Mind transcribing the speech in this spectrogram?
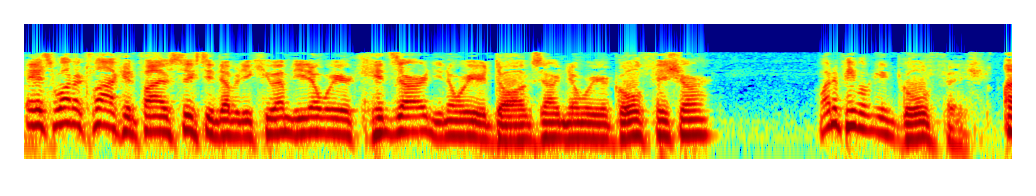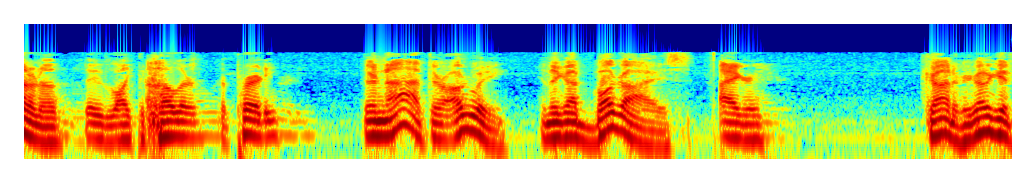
It's one o'clock at 560 WQM. Do you know where your kids are? Do you know where your dogs are? Do you know where your goldfish are? Why do people get goldfish? I don't know. They like the color. They're pretty. They're not. They're ugly. And they got bug eyes. I agree. God, if you're going to get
